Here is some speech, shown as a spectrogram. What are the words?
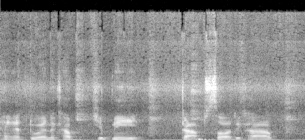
ให้แอดด้วยนะครับ คลิปนี้กับสวัสดีครับ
